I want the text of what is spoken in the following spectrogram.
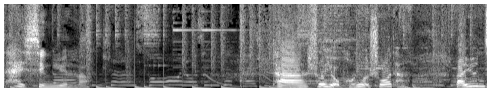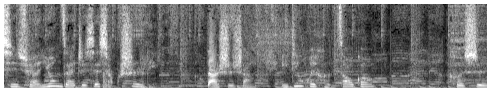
太幸运了。他说有朋友说他把运气全用在这些小事里，大事上一定会很糟糕。可是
